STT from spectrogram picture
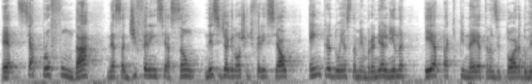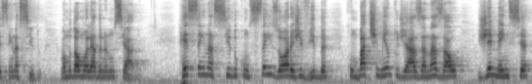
é, se aprofundar nessa diferenciação, nesse diagnóstico diferencial entre a doença da membrana hialina e a taquipneia transitória do recém-nascido. Vamos dar uma olhada no enunciado. Recém-nascido com 6 horas de vida, com batimento de asa nasal, gemência,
